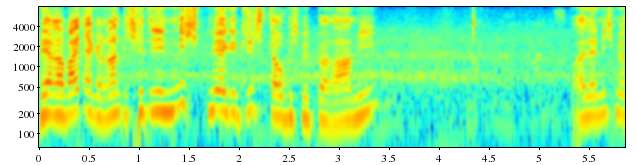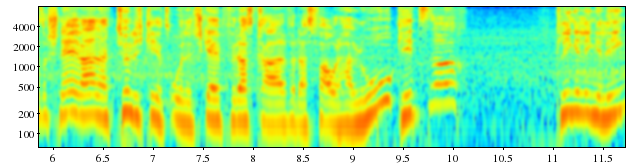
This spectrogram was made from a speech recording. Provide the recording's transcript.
wäre er weitergerannt. Ich hätte ihn nicht mehr gekriegt, glaube ich, mit Barami. Weil er nicht mehr so schnell war. Natürlich kriegt jetzt Olic gelb für das gerade, für das Foul. Hallo? Geht's noch? Klingelingeling?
